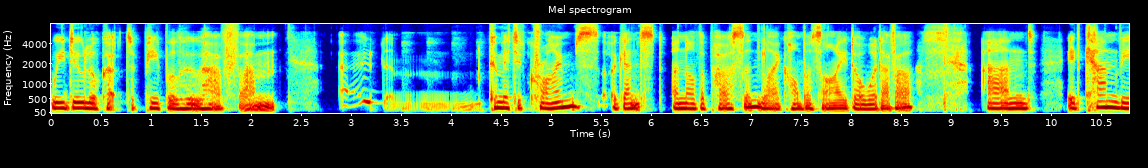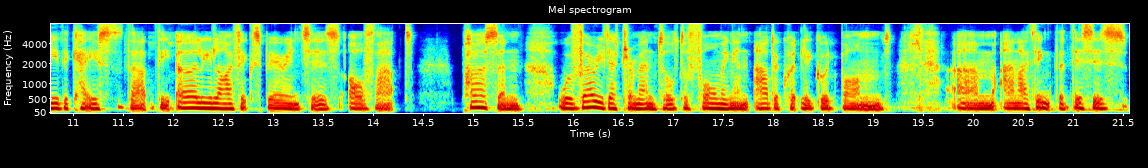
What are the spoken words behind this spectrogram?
we do look at people who have um, committed crimes against another person, like homicide or whatever. And it can be the case that the early life experiences of that person were very detrimental to forming an adequately good bond. Um, and I think that this is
